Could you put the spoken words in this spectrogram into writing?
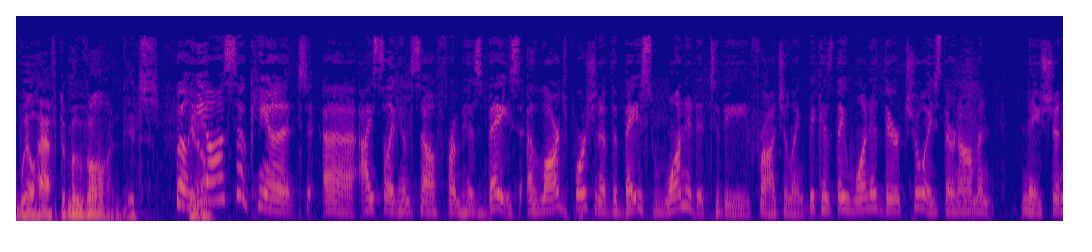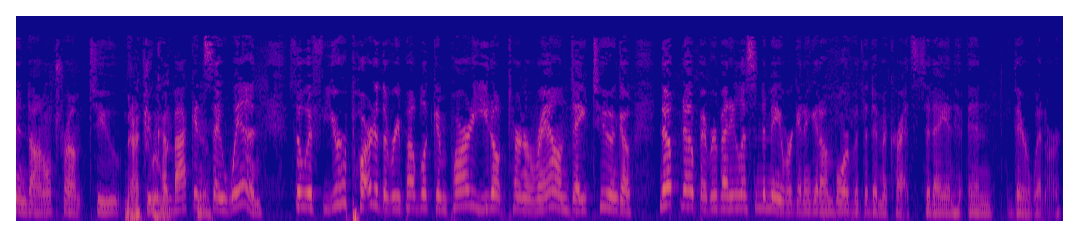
we'll have to move on. It's Well, you he also can't uh, isolate himself from his base. A large portion of the base wanted it to be fraudulent because they wanted their choice, their nomination, and Donald Trump to, to come back and yeah. say win. So if you're a part of the Republican Party, you don't turn around day two and go, nope, nope, everybody listen to me. We're going to get on board with the Democrats today and, and their winner.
